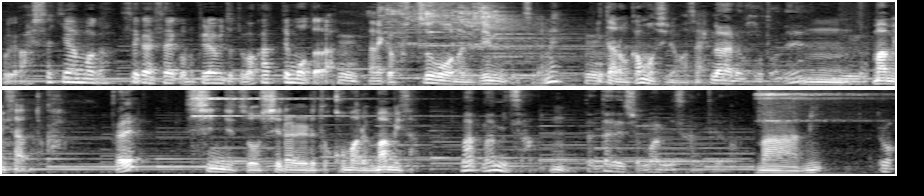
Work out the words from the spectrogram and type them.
これ足滝山が世界最古のピラミッドって分かってもうたら、うん。何か不都合な人物がね、いたのかもしれません、なるほどね、うん、マミさんとか。え？真実を知られると困るマミさん。まマミさん、だ誰でしょう？マミさんっていうのは？マミ。うわ。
